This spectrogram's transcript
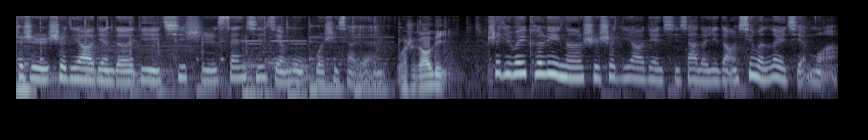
这是设计要点的第七十三期节目，我是小严。我是高丽。设计微颗粒呢是设计药店旗下的一档新闻类节目啊。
